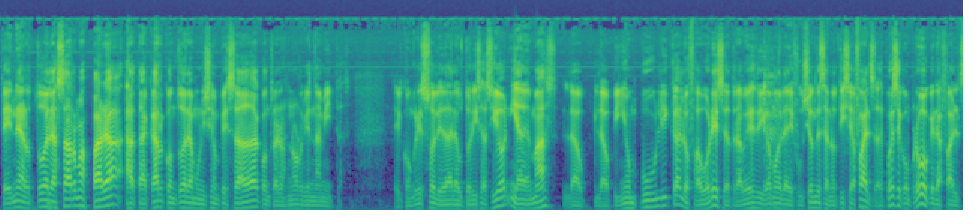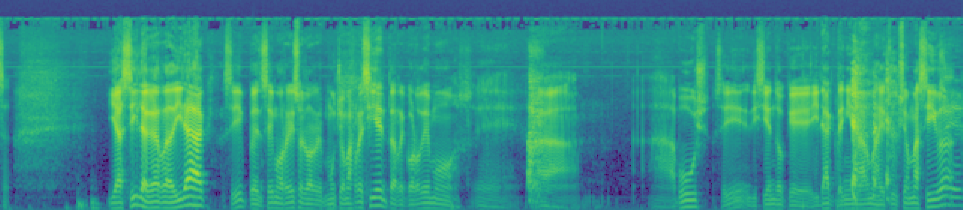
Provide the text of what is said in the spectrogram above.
tener todas las armas para atacar con toda la munición pesada contra los norvietnamitas. El Congreso le da la autorización y además la, la opinión pública lo favorece a través, digamos, de la difusión de esa noticia falsa. Después se comprobó que era falsa. Y así la guerra de Irak, ¿sí? pensemos eso lo mucho más reciente, recordemos eh, a, a Bush ¿sí? diciendo que Irak tenía armas de destrucción masiva, Sí.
